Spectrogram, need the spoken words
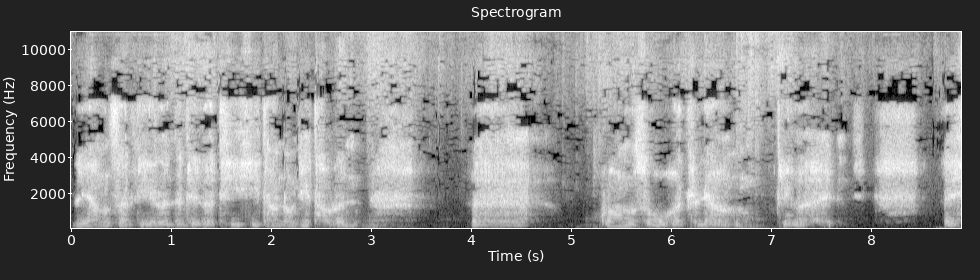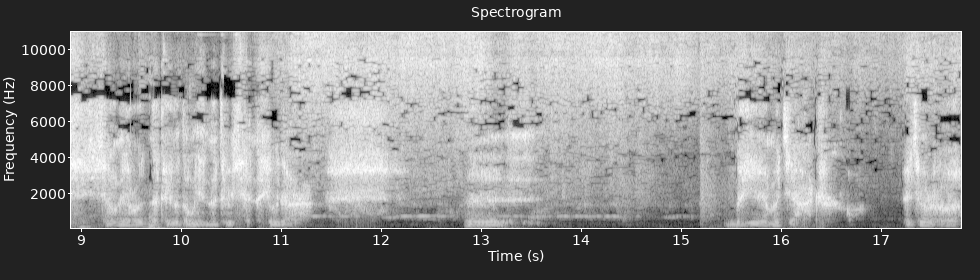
量子理论的这个体系当中去讨论，呃，光速和质量这个。呃，相对论的这个东西呢，就显得有点儿，呃，没什么价值了。也就是说，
